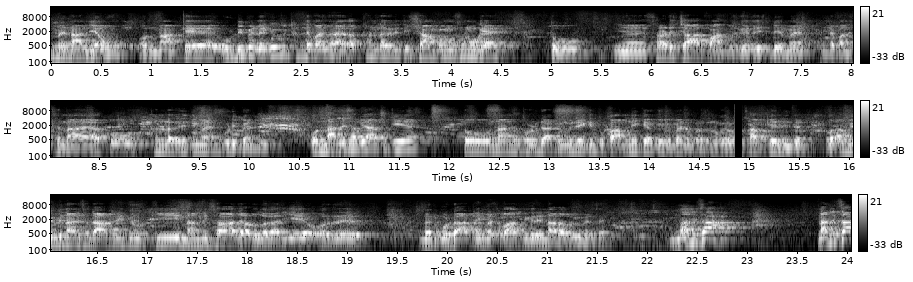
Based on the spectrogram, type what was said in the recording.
मैं नहा लिया हूँ, और नहा के हुडी पे लेके, क्योंकि ठंडे पानी से नहाया था, ठंड लग रही थी, शाम का मौसम हो गया है तो साढ़े चार, पाँच बज गए थे, इसलिए मैं ठंडे पानी से नहाया तो ठंड लग रही थी मैं हुडी पहन ली। और नानी सा भी आ चुकी है तो नानी थोड़ी डांटी मुझे कि तू काम नहीं किया, क्योंकि मैंने बर्तन वगैरह साफ़ किए नहीं थे। और अभी भी नानी से डांट रही क्योंकि नानी सा झाड़ू लगा रही है और मेरे को डांट रही मेरे से बात नहीं करी नाराज़ होगी मेरे से। नानी सा नानी सा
